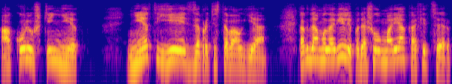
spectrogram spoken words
а Корюшки нет». «Нет, есть», — запротестовал я. Когда мы ловили, подошел моряк, офицер.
